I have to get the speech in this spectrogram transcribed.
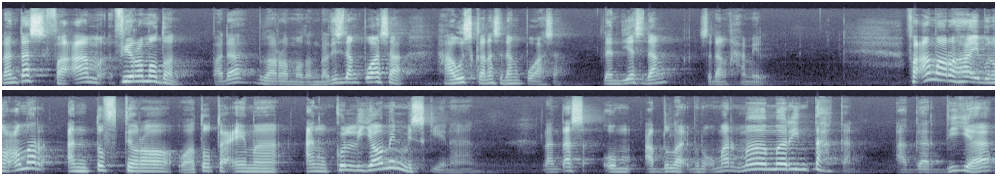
Lantas fa'am fi Ramadan pada bulan Ramadan. Berarti sedang puasa. Haus karena sedang puasa. Dan dia sedang sedang hamil. Fa'amaraha ibnu Umar an tuftira wa tut'ima an kulli yaumin miskinan. Lantas um, Abdullah ibnu Umar memerintahkan agar dia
